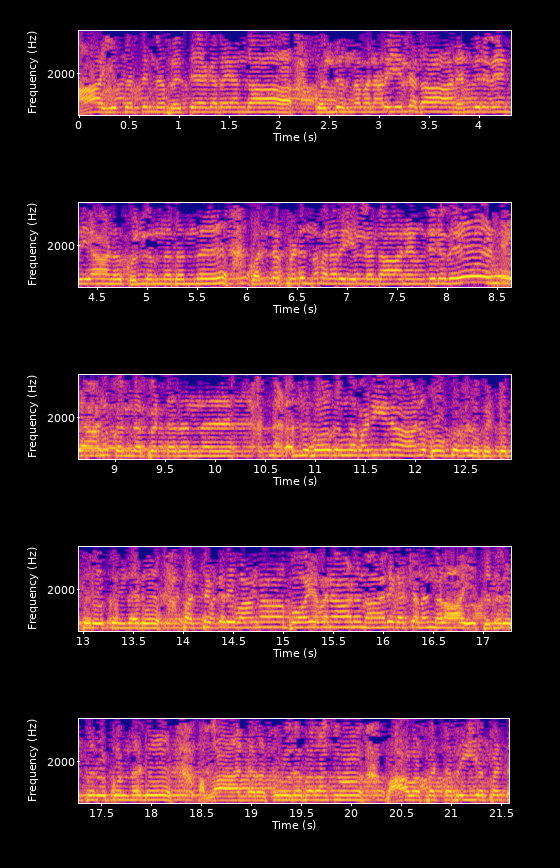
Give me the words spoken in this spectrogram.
ആ യുദ്ധത്തിന്റെ പ്രത്യേകത എന്താ? കൊല്ലുന്നവൻ അറിയില്ല താൻ എന്തിനു വേണ്ടിയാണ് കൊല്ലുന്നതെന്ന്. കൊല്ലപ്പെടുന്നവൻ അറിയില്ല താൻ എന്തിനു വേണ്ടിയാണ് കൊല്ലപ്പെട്ടതെന്ന്. നടന്നു പോകുന്ന വഴിയിലാണ് ബോംബുകൾ പെട്ടിത്തെറിക്കുന്നത് പച്ചക്കറി വാങ്ങാൻ പോയവനാണ് നാല് കഷണങ്ങളായി ചിതറിത്തെറിക്കുന്നത് അള്ളാന്റെ റസൂൽ പറഞ്ഞു പാവപ്പെട്ട പ്രിയപ്പെട്ട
